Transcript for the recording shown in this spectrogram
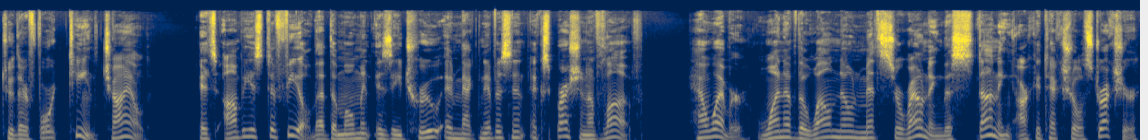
to their 14th child. It's obvious to feel that the moment is a true and magnificent expression of love. However, one of the well known myths surrounding the stunning architectural structure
